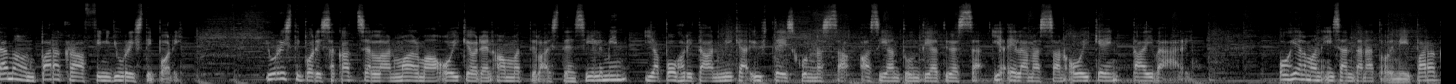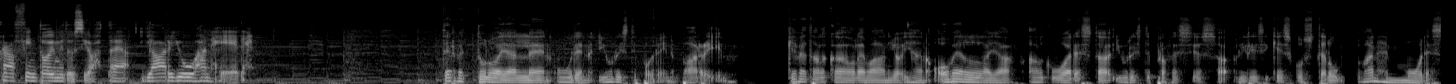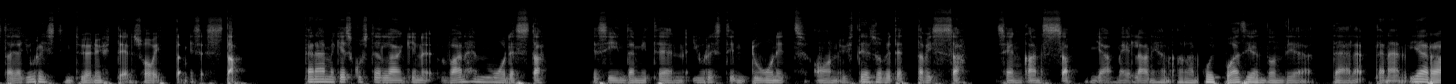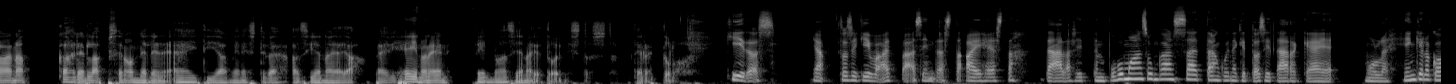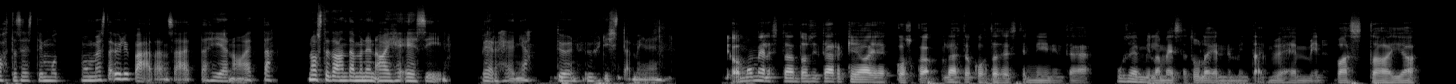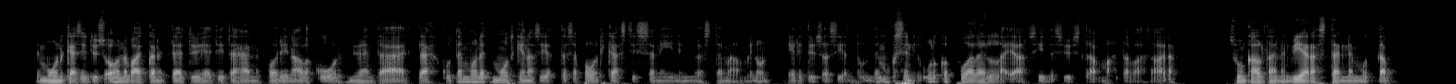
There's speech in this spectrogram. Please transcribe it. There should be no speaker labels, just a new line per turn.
Tämä on Paragraafin juristipodi. Juristipodissa katsellaan maailmaa oikeuden ammattilaisten silmin ja pohditaan, mikä yhteiskunnassa, asiantuntijatyössä ja elämässä on oikein tai väärin. Ohjelman isäntänä toimii Paragraafin toimitusjohtaja Jaar Juhan Heede.
Tervetuloa jälleen uuden juristipodin pariin. Kevät alkaa olemaan jo ihan ovella ja alkuvuodesta juristiprofessiossa virisi keskustelu vanhemmuudesta ja juristin työn yhteensovittamisesta. Tänään me keskustellaankin vanhemmuudesta ja siitä, miten juristin duunit on yhteensovitettavissa sen kanssa. Ja meillä on ihan alan huippuasiantuntija täällä tänään vieraana. Kahden lapsen onnellinen äiti ja menestyvä asianajaja Päivi Heinonen Fenno asianajotoimistosta. Tervetuloa.
Kiitos. Ja tosi kiva, että pääsin tästä aiheesta täällä sitten puhumaan sun kanssa, että on kuitenkin tosi tärkeä mulle henkilökohtaisesti, mutta mun mielestä ylipäätänsä, että hienoa, että nostetaan tämmöinen aihe esiin, perheen ja työn yhdistäminen.
Joo, mun mielestä on tosi tärkeä aihe, koska lähtökohtaisesti niin, niin tämä useimmilla meistä tulee ennemmin tai myöhemmin vastaan ja mun käsitys on, vaikka nyt täytyy heti tähän podin alkuun myöntää, että kuten monet muutkin asiat tässä podcastissa, niin, myös tämä on minun erityisasiantuntemukseni ulkopuolella ja siitä syystä on mahtavaa saada sun kaltainen vieras tänne, mutta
